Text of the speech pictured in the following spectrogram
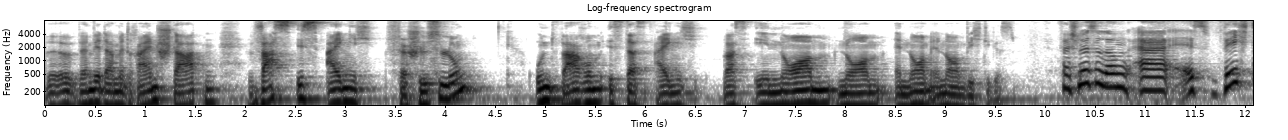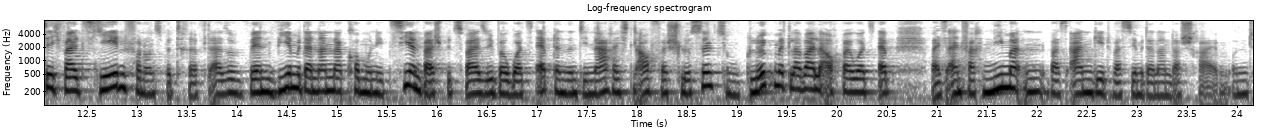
wenn wir damit reinstarten, was ist eigentlich Verschlüsselung? Und warum ist das eigentlich was enorm, enorm, enorm, enorm wichtiges? Verschlüsselung äh, ist wichtig, weil es jeden von uns betrifft. Also wenn wir miteinander kommunizieren, beispielsweise über WhatsApp, dann sind die Nachrichten auch verschlüsselt. Zum Glück mittlerweile auch bei WhatsApp, weil es einfach niemanden was angeht, was wir miteinander schreiben. Und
